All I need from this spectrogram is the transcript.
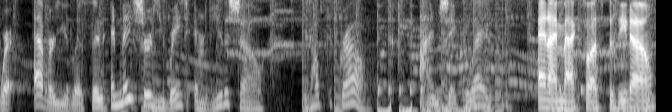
wherever you listen and make sure you rate and review the show. It helps us grow. I'm Shea Couleé. And I'm Maxwell Esposito.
